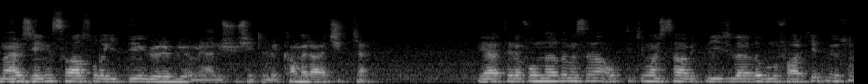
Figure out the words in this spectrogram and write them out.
merceğinin sağa sola gittiğini görebiliyorum yani şu şekilde kamera açıkken. Diğer telefonlarda mesela optik imaj sabitleyicilerde bunu fark etmiyorsun.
